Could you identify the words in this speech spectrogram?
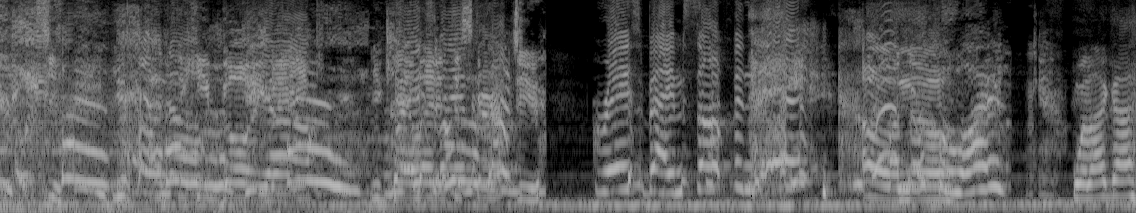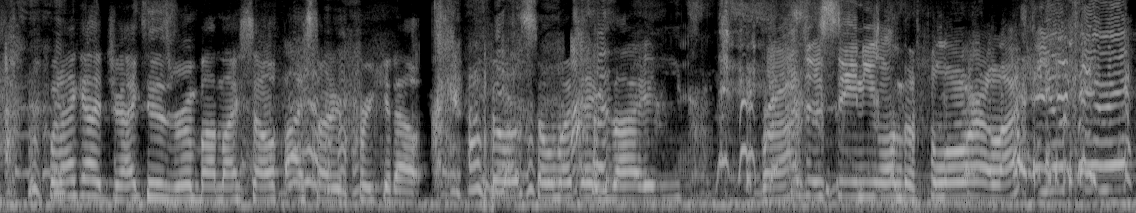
You have to keep going, man. You can't let it discourage you. Raised by himself in there. Oh no. lie. When I got when I got dragged to this room by myself, I started freaking out. I felt so much anxiety. Bro, I just seen you on the floor like. You okay, Ray?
